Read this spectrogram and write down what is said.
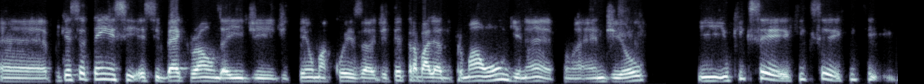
É, porque você tem esse, esse background aí de, de ter uma coisa, de ter trabalhado para uma ONG, né, uma NGO, e, e, o que que você, o que que você, que que,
